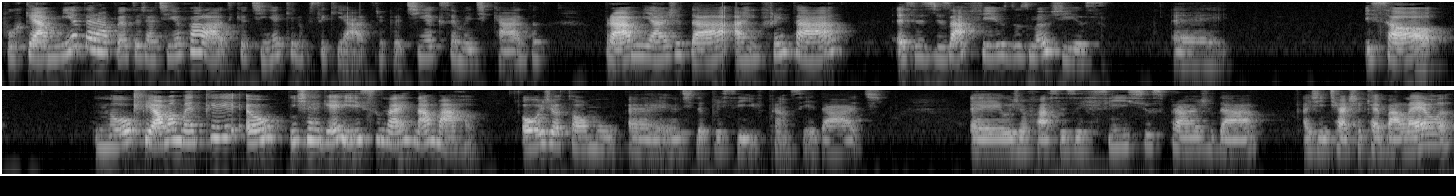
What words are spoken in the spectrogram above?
Porque a minha terapeuta já tinha falado que eu tinha que ir no psiquiatra, que eu tinha que ser medicada para me ajudar a enfrentar esses desafios dos meus dias. É... E só no pior momento que eu enxerguei isso, né, na marra. Hoje eu tomo é, antidepressivo para ansiedade. É, hoje eu faço exercícios para ajudar. A gente acha que é balela,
